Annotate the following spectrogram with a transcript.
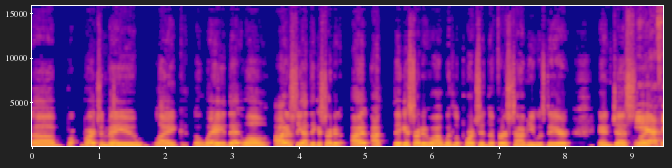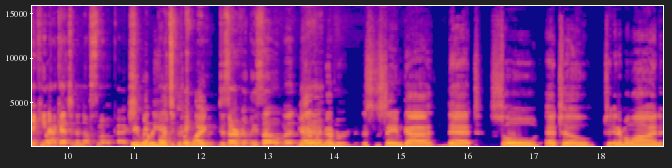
uh Bar- Bartomeu, like the way that well, honestly, I think it started. I I think it started uh, with Laporta the first time he was there, and just yeah, like I think he's not catching enough smoke. Actually, He really is, because I'm like- deservedly so. But You gotta yeah. remember, this is the same guy that sold Eto'o to Inter Milan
